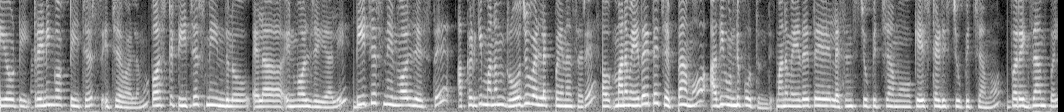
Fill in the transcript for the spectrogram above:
టిఓటి ట్రైనింగ్ ఆఫ్ టీచర్స్ ఇచ్చేవాళ్ళము. ఫస్ట్ టీచర్స్ని ఇందులో ఎలా ఇన్వాల్వ్ చేయాలి? టీచర్స్ని ఇన్వాల్వ్ చేస్తే అక్కడికి మనం రోజు వెళ్ళకపోయినా సరే మనం ఏదైతే చెప్పామో అది ఉండిపోతుంది. మనం ఏదైతే లెసన్స్ చూపించామో కేస్ స్టడీస్ చూపించామో ఫర్ ఎగ్జాంపుల్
